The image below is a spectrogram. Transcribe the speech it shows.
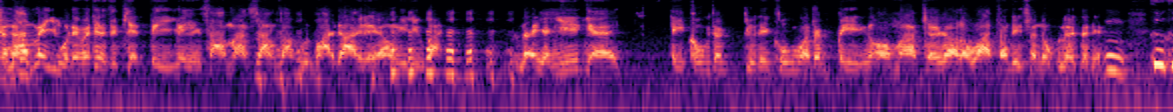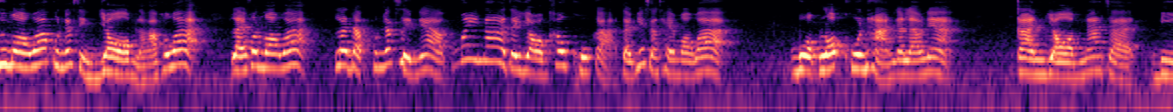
ขนาดไม่อยู่ในประเทศ 17 ปีก็ยังสามารถสร้างความวุ่นวายได้เลยเอางี้ดีกว่าแล้วอย่างนี้แกติดคุกถ้าอยู่ในคุกมาทั้งปีก็ออกมาแกก็ละวาดตอนนี้สนุกเลยตอนนี้อืมคือคือมองว่าคุณทักษิณยอมเหรอคะเพราะว่าหลายคนมองว่า ระดับคุณทักษิณเนี่ยไม่น่าจะยอมเข้าคุกอะ่ะ แต่พี่สันชัยมองว่า บวกลบคูณหารกันแล้วเนี่ย การยอมน่าจะดี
